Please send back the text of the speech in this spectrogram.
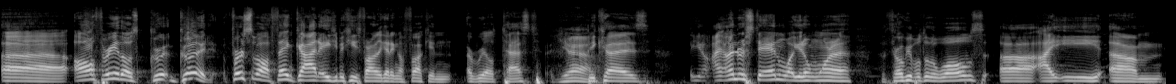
Uh, all three of those gr- good. First of all, thank God AJ McKee's finally getting a fucking a real test. Yeah. because you know I understand why you don't want to throw people to the wolves, uh, i.e. Um,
